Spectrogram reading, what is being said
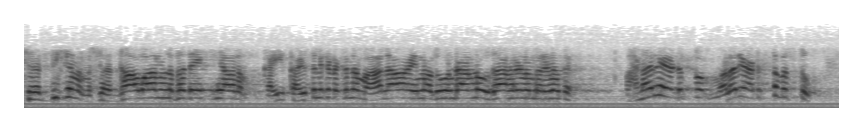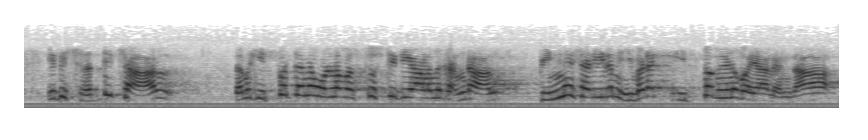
ശ്രദ്ധിക്കണം. ശ്രദ്ധാവാൻ ലഭതേ ജ്ഞാനം കൈ കഴുത്തിൽ കിടക്കുന്ന മാല എന്ന് അതുകൊണ്ടാണല്ലോ ഉദാഹരണം പറയുന്നത് വളരെ അടുപ്പം വളരെ അടുത്ത വസ്തു. ഇത് ശ്രദ്ധിച്ചാൽ നമുക്ക് ഇപ്പൊ തന്നെ ഉള്ള വസ്തുസ്ഥിതിയാണെന്ന് കണ്ടാൽ പിന്നെ ശരീരം ഇവിടെ ഇപ്പൊ വീണുപോയാൽ എന്താ?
